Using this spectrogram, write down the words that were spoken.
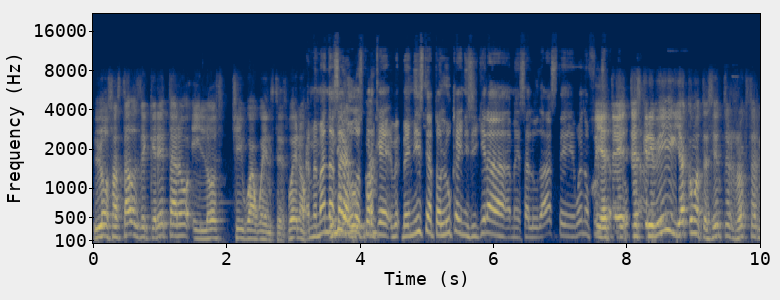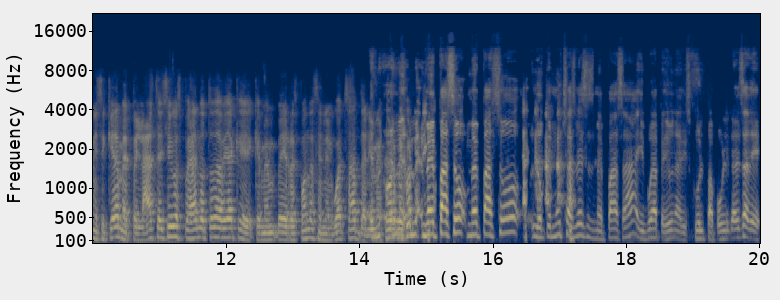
los astados de Querétaro y los chihuahuenses. Bueno, me mandas saludos porque veniste a Toluca y ni siquiera me saludaste. Bueno, Oye, te, escribí ya como te sientes rockstar, ni siquiera me pelaste. Sigo esperando todavía que, me, respondas en el WhatsApp, Dani. Mejor, me, me, pasó, me pasó lo que muchas veces me pasa y voy a pedir una disculpa pública, esa de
